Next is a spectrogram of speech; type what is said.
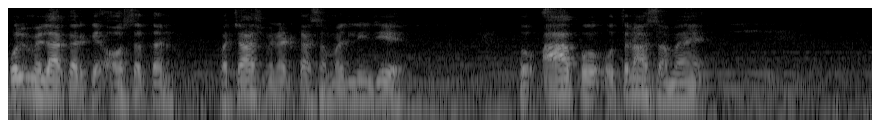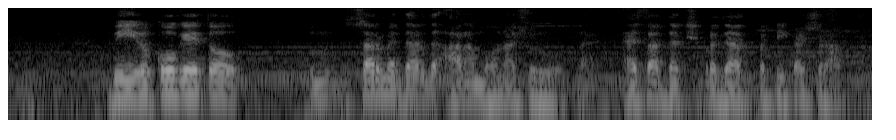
कुल मिला करके औसतन पचास मिनट का समझ लीजिए तो आप उतना समय भी रुकोगे तो तुम सर में दर्द आरंभ होना शुरू होता है। ऐसा दक्ष प्रजापति का श्राप था।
